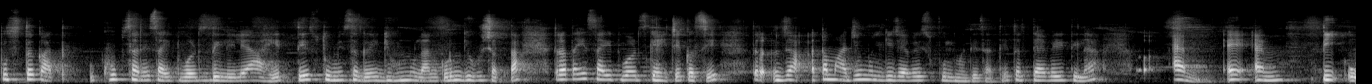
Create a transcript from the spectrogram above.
पुस्तकात खूप सारे साईट वर्ड्स दिलेले आहेत. तेच तुम्ही सगळे घेऊन मुलांकडून घेऊ शकता. तर आता हे साईट वर्ड्स घ्यायचे कसे? तर ज्या आता माझी मुलगी ज्यावेळी स्कूलमध्ये जाते तर त्यावेळी तिला M A M T O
